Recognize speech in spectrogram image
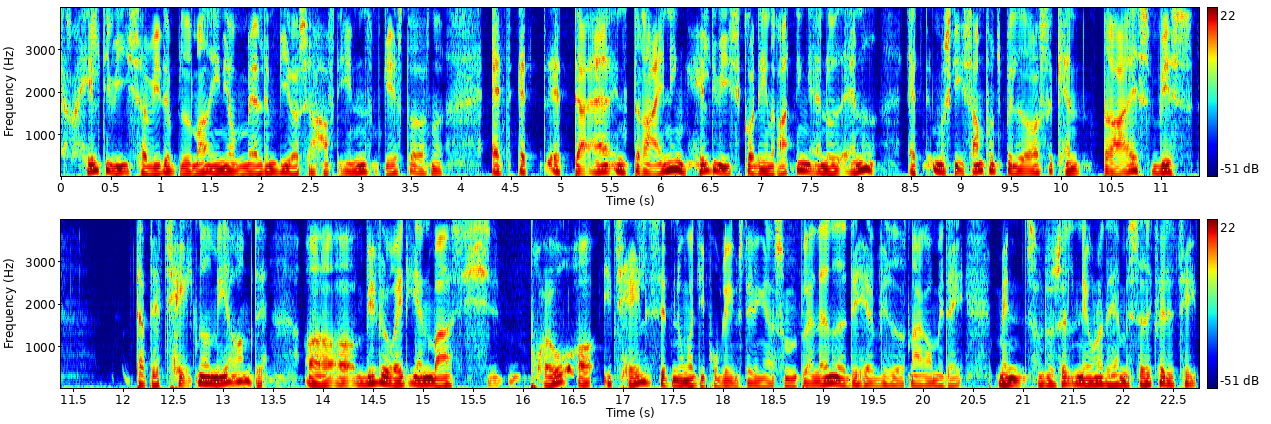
altså heldigvis har vi da blevet meget enige om, med alle dem vi også har haft inde som gæster og sådan noget, at, at, at der er en drejning, heldigvis går det i en retning af noget andet, at måske samfundsbilledet også kan drejes, hvis der bliver talt noget mere om det. Og, og vi vil jo rigtig gerne bare prøve at i tale sætte nogle af de problemstillinger, som blandt andet er det her, vi sidder og snakker om i dag. Men som du selv nævner, det her med sædkvalitet,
